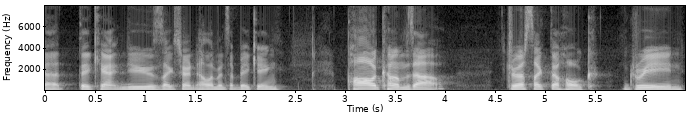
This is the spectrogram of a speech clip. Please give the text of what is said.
that they can't use like certain elements of baking. Paul comes out dressed like the Hulk, green,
